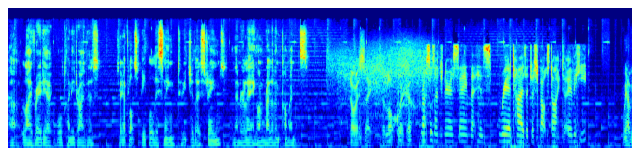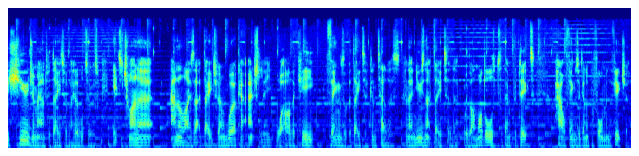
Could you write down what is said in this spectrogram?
uh, live radio of all 20 drivers. So we have lots of people listening to each of those streams and then relaying on relevant comments. Norris saying he's a lot quicker. Russell's engineer is saying that his rear tyres are just about starting to overheat. We have a huge amount of data available to us. It's trying to analyze that data and work out actually what are the key things that the data can tell us, and then using that data with our models to then predict how things are going to perform in the future.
